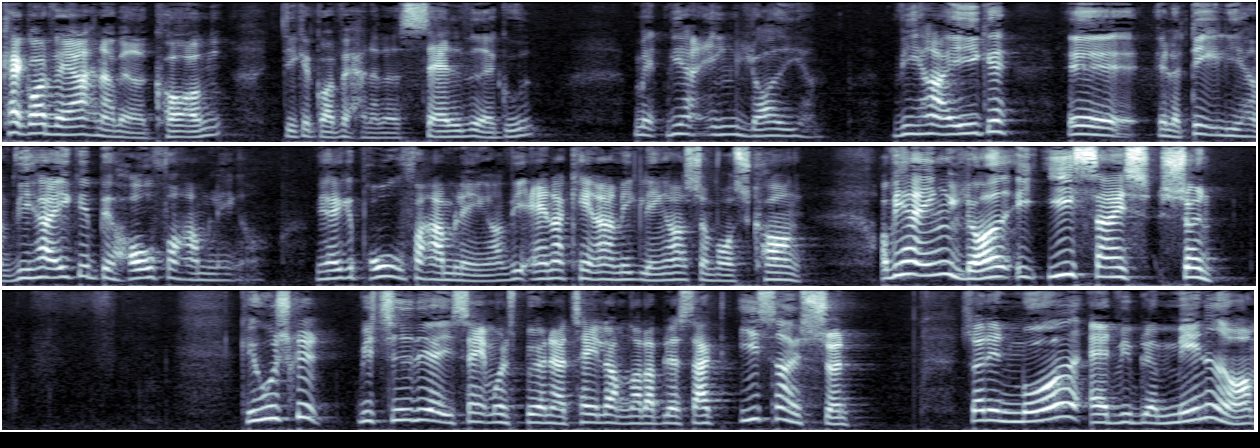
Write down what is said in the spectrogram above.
kan godt være, at han har været konge. Det kan godt være, at han har været salvet af Gud. Men vi har ingen lod i ham. Vi har ikke, øh, eller del i ham. Vi har ikke behov for ham længere. Vi har ikke brug for ham længere. Vi anerkender ham ikke længere som vores konge. Og vi har ingen lod i Isais søn. Kan I huske, vi tidligere i Samuels bøgerne har talt om, når der bliver sagt Isais søn, så er det en måde, at vi bliver mindet om,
